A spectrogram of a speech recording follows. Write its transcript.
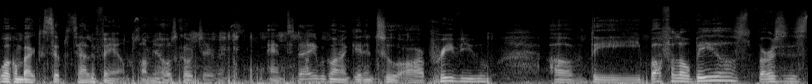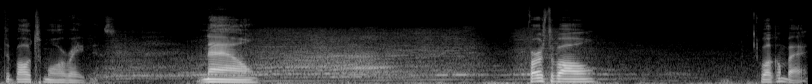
Welcome back to Sip2Tally Films. I'm your host, Coach Evans, and today we're going to get into our preview of the Buffalo Bills versus the Baltimore Ravens. Now, first of all, welcome back.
